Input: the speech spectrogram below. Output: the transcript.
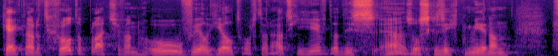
kijkt naar het grote plaatje van hoeveel geld wordt er uitgegeven, dat is, ja, zoals gezegd, meer dan 50%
